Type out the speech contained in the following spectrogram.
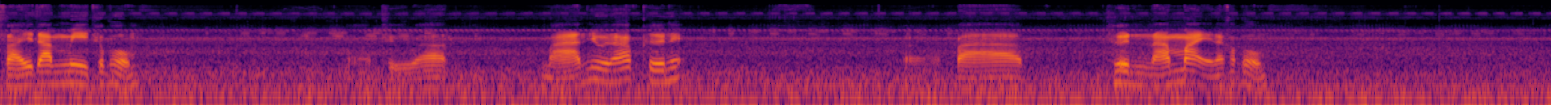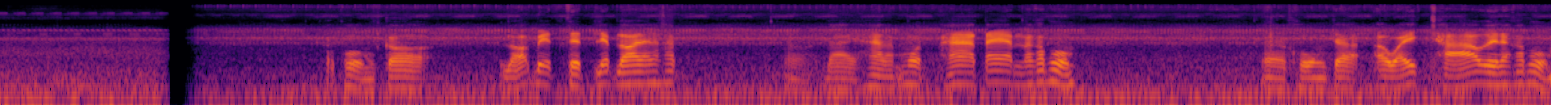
ไซส์ดัมมีดครับผม ถือว่าหมานอยู่นะครับคืนนี้ ปลาขึ้นน้ำใหม่นะครับผม ครับผมก็เลาะเบ็ดเสร็จเรียบร้อยแล้วนะครับได้ห้าทั้งหมดห้าแต้มนะครับผมคงจะเอาไว้เช้าเลยนะครับผม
